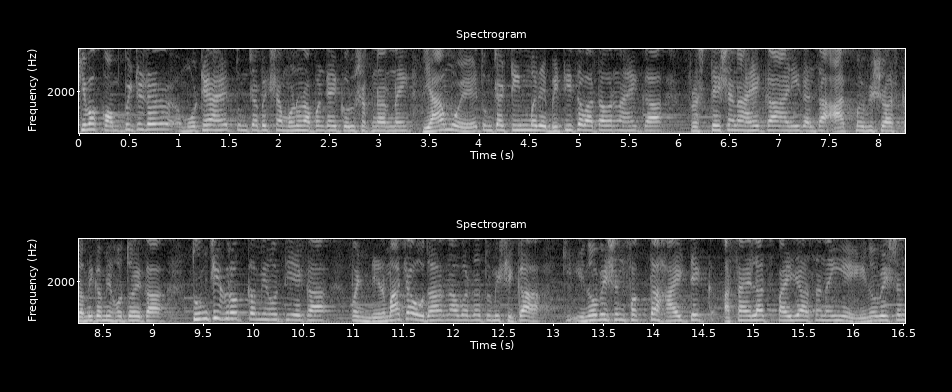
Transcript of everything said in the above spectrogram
किंवा कॉम्पिटिटर मोठे आहेत तुमच्यापेक्षा म्हणून म्हणून आपण काही करू शकणार नाही. यामुळे तुमच्या टीममध्ये भीतीचं वातावरण आहे का? फ्रस्ट्रेशन आहे का? आणि त्यांचा आत्मविश्वास कमी कमी होतोय का? तुमची ग्रोथ कमी होतीये का? पण निर्माच्या उदाहरणावरनं तुम्ही शिका की इनोव्हेशन फक्त हायटेक असायलाच पाहिजे असं नाही आहे इनोव्हेशन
